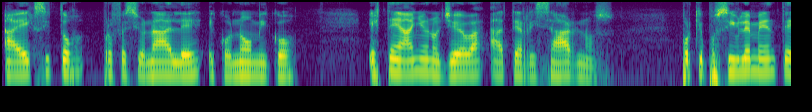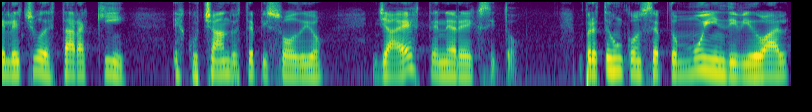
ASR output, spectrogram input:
a éxitos profesionales, económicos. Este año nos lleva a aterrizarnos, porque posiblemente el hecho de estar aquí, escuchando este episodio, ya es tener éxito pero este es un concepto muy individual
